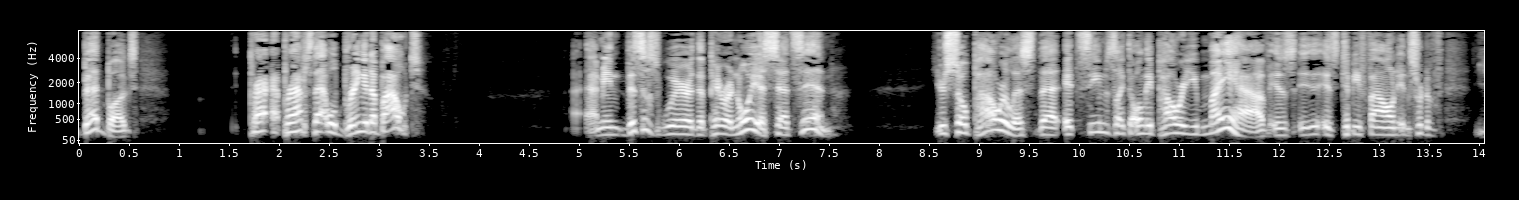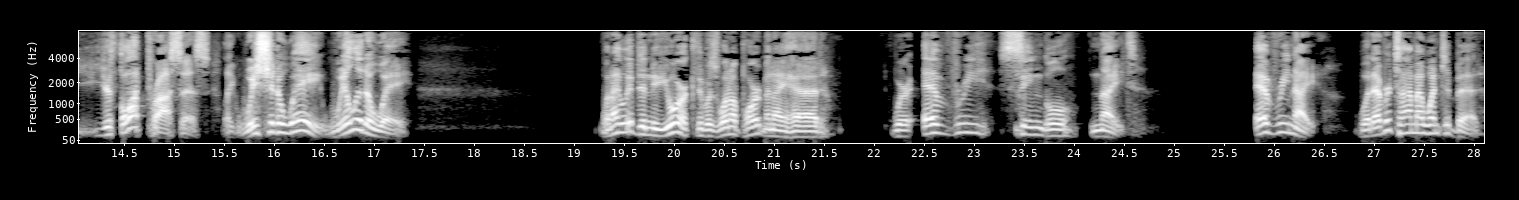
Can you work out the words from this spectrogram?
bedbugs perhaps that will bring it about. I mean, this is where the paranoia sets in. You're so powerless that it seems like the only power you may have is, is to be found in sort of your thought process. Like wish it away, will it away. When I lived in New York, there was one apartment I had where every single night, every night, whatever time I went to bed,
